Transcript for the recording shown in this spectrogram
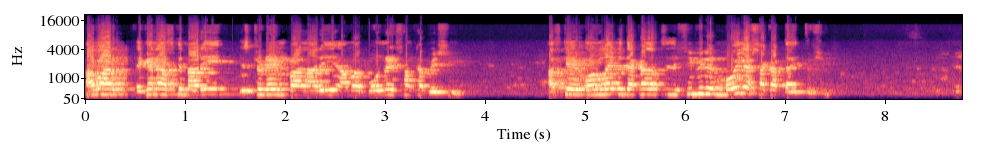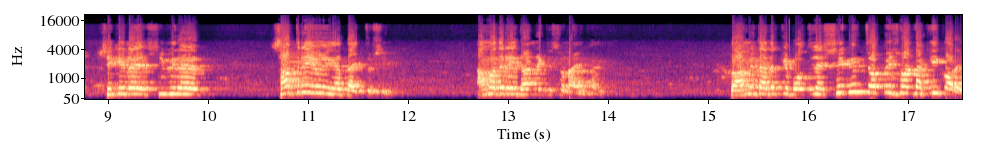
আবার এখানে আজকে নারী স্টুডেন্ট বা নারী আমার বোনের সংখ্যা বেশি। আজকে অনলাইনে দেখা যাচ্ছে যে শিবিরের মহিলা শাখার দায়িত্বশীল। শিবিরের শিবিরের ছাত্রী ইউনিয়নের দায়িত্বশীল। আমাদের এই ধরনের কিছু নাই ভাই। তো আমি তাদেরকে বলতে চাই, শিবির চব্বিশ ঘণ্টা কি করে?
